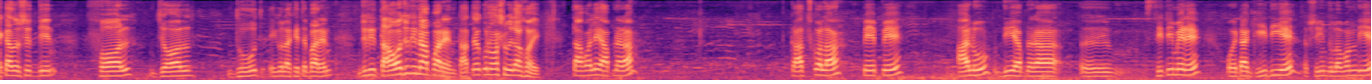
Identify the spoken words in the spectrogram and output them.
একাদশীর দিন ফল, জল, দুধ এগুলা খেতে পারেন। যদি তাও যদি না পারেন, তাতেও কোনো অসুবিধা হয়, তাহলে আপনারা কাঁচকলা, পেঁপে, আলু দিয়ে আপনারা সিটি মেরে ওইটা ঘি দিয়ে সিন্দু লবণ দিয়ে,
